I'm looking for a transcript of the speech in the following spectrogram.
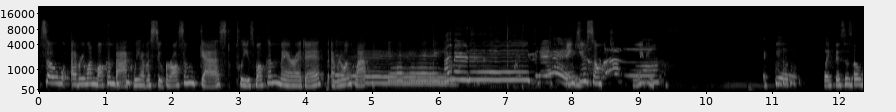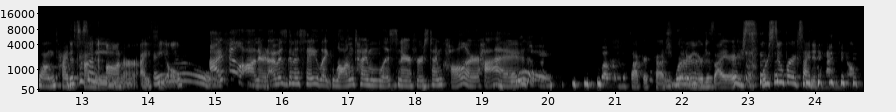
So, everyone, welcome back. We have a super awesome guest. Please welcome Meredith. Everyone, clap. Yay! Hi, Meredith. Thank you so much for joining us. I feel like this is a long time. This is an honor, I feel. know. I feel honored. I was gonna say like long time listener, first time caller. Hi. Hey. Welcome to Soccer Crush. what are We're- your desires? We're super excited to have you.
